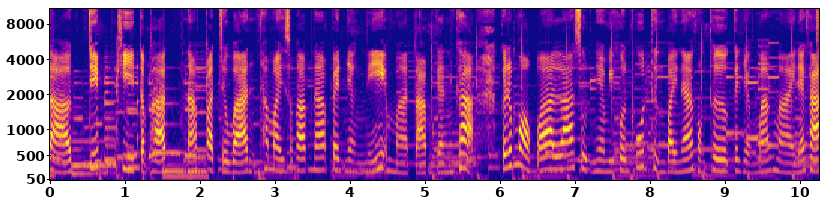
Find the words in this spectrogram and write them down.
สาวจิ๊บคีตพัฒน์ณปัจจุบันทำไมสภาพหน้าเป็นอย่างนี้มาตามกันค่ะ ก็ต้องบอกว่าล่าสุดเนี่ยมีคนพูดถึงใบหน้าของเธอกันอย่างมากมายนะคะ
